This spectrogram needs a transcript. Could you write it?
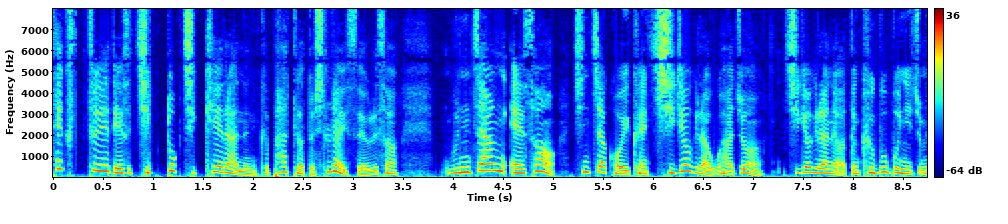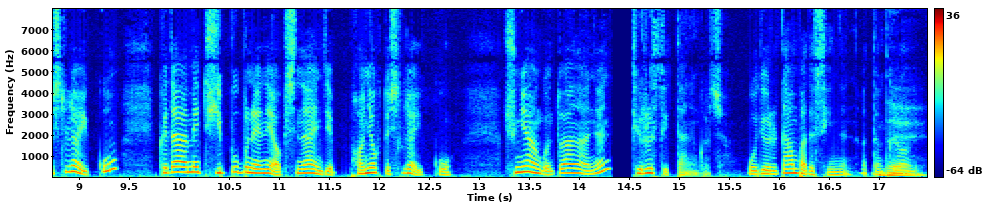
텍스트에 대해서 직독 직해라는 그 파트가 또 실려 있어요. 그래서 문장에서 진짜 거의 그냥 직역이라고 하죠. 직역이라는 어떤 그 부분이 좀 실려 있고, 그 다음에 뒷부분에는 역시나 이제 번역도 실려 있고, 중요한 건 또 하나는 들을 수 있다는 거죠. 오디오를 다운받을 수 있는 어떤 그런. 네.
